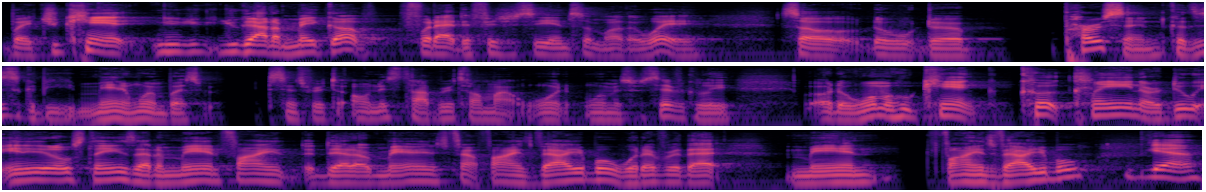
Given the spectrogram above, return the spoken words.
But you can't. You you got to make up for that deficiency in some other way. So the the person, because this could be men and women, but since we're on this topic, we're talking about women specifically, or the woman who can't cook, clean, or do any of those things that a man find that a man finds valuable, whatever that man finds valuable, yeah.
